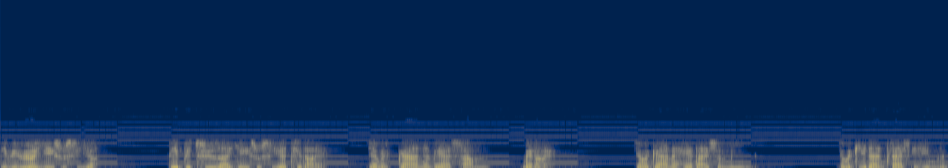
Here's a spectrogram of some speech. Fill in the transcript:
det vi hører Jesus siger, det betyder, at Jesus siger til dig, jeg vil gerne være sammen med dig. Jeg vil gerne have dig som min. Jeg vil give dig en plads i himlen.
